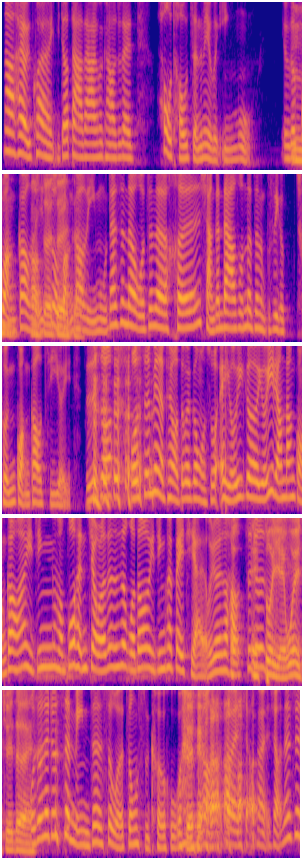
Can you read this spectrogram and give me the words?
那还有一块比较大，大家会看到就在后头枕那边有个荧幕。有个广告的、嗯哦、做广告的一幕，但是呢，我真的很想跟大家说，那真的不是一个纯广告机而已，只是说 我身边的朋友都会跟我说，哎、欸，有一个有一两档广告好像已经播很久了，真的是我都已经快背起来了。我就会说好，这就是、欸、对耶，我也觉得。我说这就证明你真的是我的忠实客户，没有开玩笑，开玩笑。但是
